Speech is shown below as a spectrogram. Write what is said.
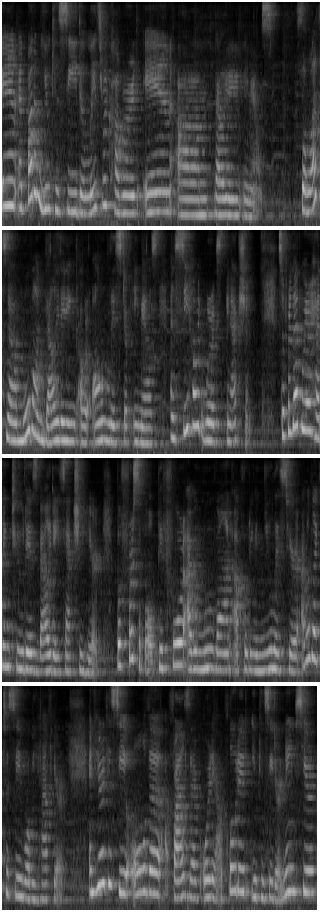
And at bottom, you can see the leads recovered and um, validated emails. So let's now move on validating our own list of emails and see how it works in action. So for that, we are heading to this validate section here. But first of all, before I will move on uploading a new list here, I would like to see what we have here. And here you can see all the files that I've already uploaded. You can see their names here,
